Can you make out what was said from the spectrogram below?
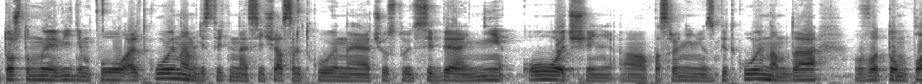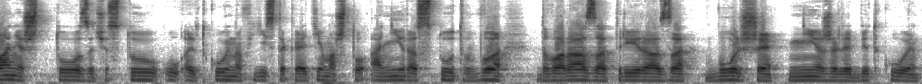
А то, что мы видим по альткоинам, действительно сейчас альткоины чувствуют себя не очень а, по сравнению с биткоином, да, в том плане, что зачастую у альткоинов есть такая тема, что они растут в два раза, три раза больше, нежели биткоин.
